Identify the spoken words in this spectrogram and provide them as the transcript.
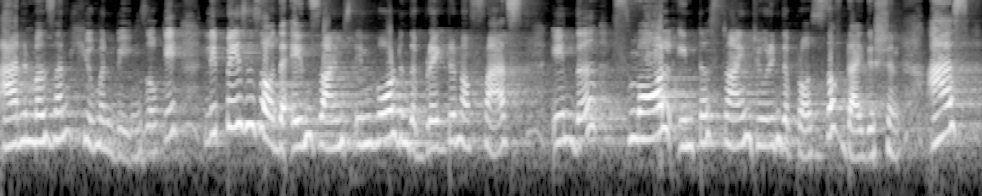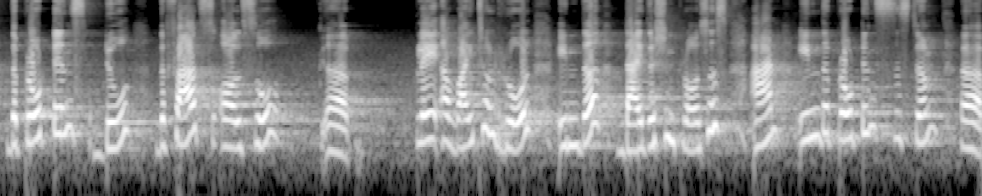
animals and human beings, okay. Lipases are the enzymes involved in the breakdown of fats in the small intestine during the process of digestion. As the proteins do, the fats also uh, play a vital role in the digestion process and in the protein system uh,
